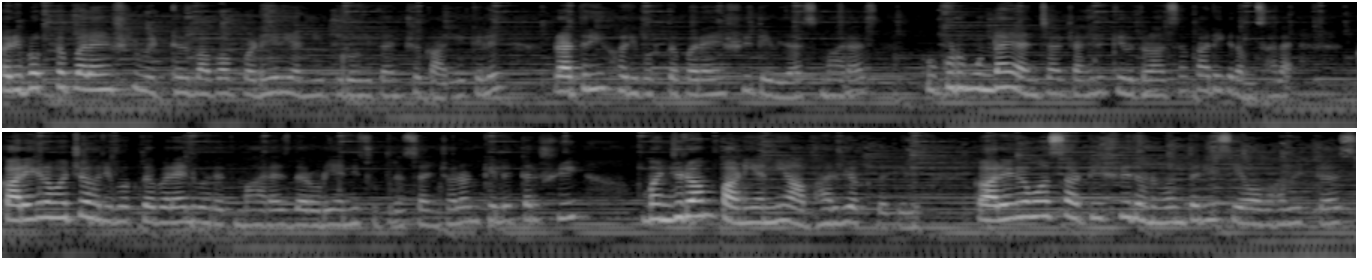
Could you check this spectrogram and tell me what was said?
हरिभक्त परायण श्री विठ्ठलबाबा पढेर यांनी पुरोहितांचे कार्य केले. रात्री हरिभक्त परायण श्री देवीदास महाराज कुकुडमुंडा यांचा जाहीर कीर्तनाचा कार्यक्रम झाला. कार्यक्रमाचे हरिभक्त परायण भरत महाराज दरोडे यांनी सूत्रसंचालन केले तर श्री मंजुराम पाणी यांनी आभार व्यक्त केले. कार्यक्रमासाठी श्री धन्वंतरी सेवाभावी ट्रस्ट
